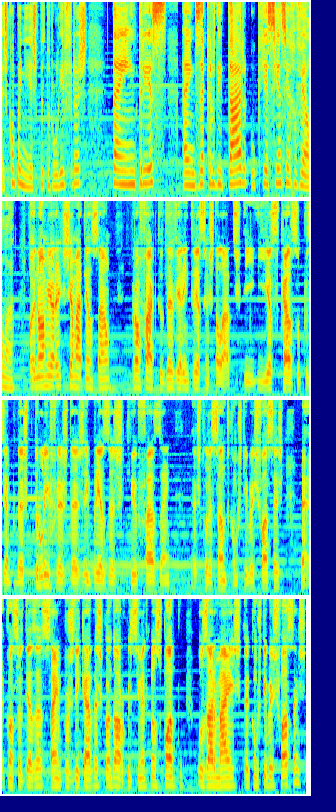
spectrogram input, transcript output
as companhias petrolíferas têm interesse em desacreditar o que a ciência revela. O nome que chama a atenção para o facto de haver interesses instalados e, e, esse caso, por exemplo, das petrolíferas, das empresas que fazem a exploração de combustíveis fósseis, eh, com certeza saem prejudicadas quando há o reconhecimento que não se pode usar mais eh, combustíveis fósseis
